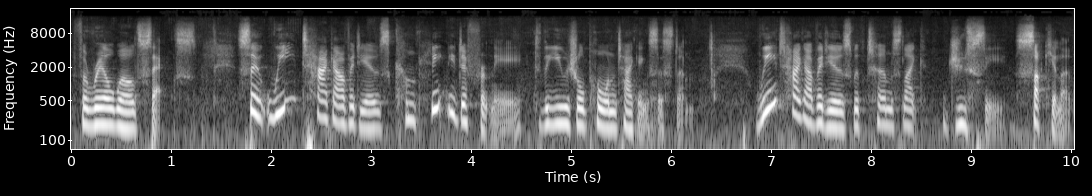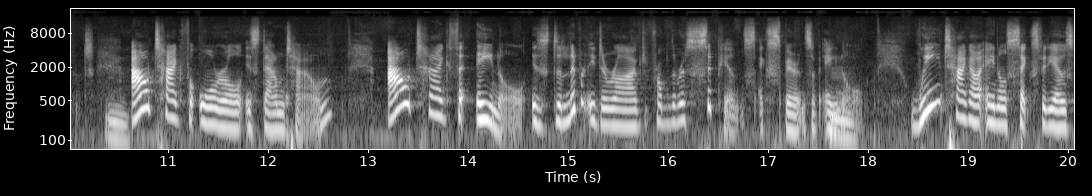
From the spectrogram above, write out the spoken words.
for real world sex. So, we tag our videos completely differently to the usual porn tagging system. We tag our videos with terms like juicy, succulent. Mm. Our tag for oral is downtown. Our tag for anal is deliberately derived from the recipient's experience of anal. Mm. We tag our anal sex videos,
